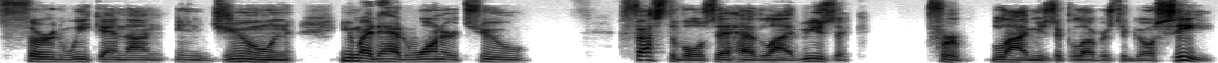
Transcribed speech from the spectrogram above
third weekend on in June, you might have had one or two festivals that had live music for live music lovers to go see.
